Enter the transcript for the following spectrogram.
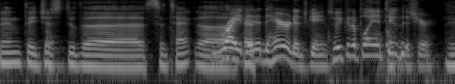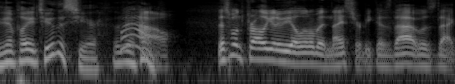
Didn't they just do the centen- uh, right, they did the Heritage game, so he could have played in two this year. They're gonna play two this year. Wow. This one's probably going to be a little bit nicer because that was that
